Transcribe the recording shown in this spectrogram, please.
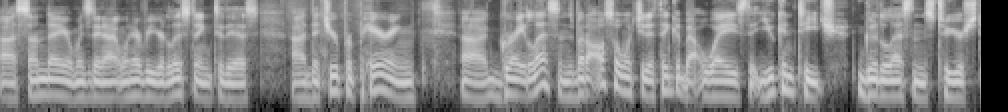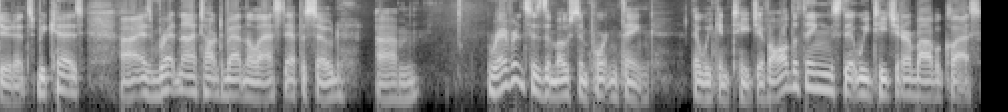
uh, Sunday or Wednesday night, whenever you're listening to this, uh, that you're preparing uh, great lessons. But I also want you to think about ways that you can teach good lessons to your students, because uh, as Brett and I talked about in the last episode, um, reverence is the most important thing that we can teach. Of all the things that we teach in our Bible class,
